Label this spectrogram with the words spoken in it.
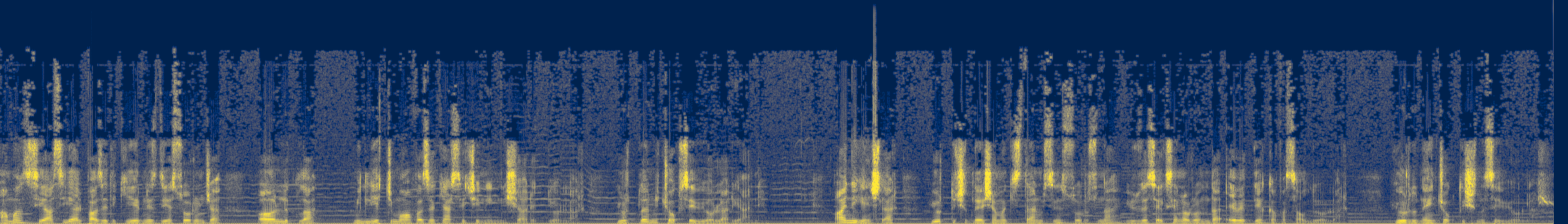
ama siyasi yelpazedeki yeriniz diye sorunca ağırlıkla milliyetçi muhafazakar seçeneğini işaretliyorlar. Yurtlarını çok seviyorlar yani. Aynı gençler yurt dışında yaşamak ister misiniz sorusuna %80 oranında evet diye kafa sallıyorlar. Yurdun en çok dışını seviyorlar.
